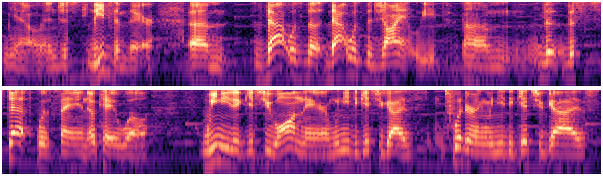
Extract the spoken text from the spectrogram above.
you know, and just leave them there. Um, that was the that was the giant leap. Um, the the step was saying, okay, well, we need to get you on there and we need to get you guys twittering we need to get you guys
